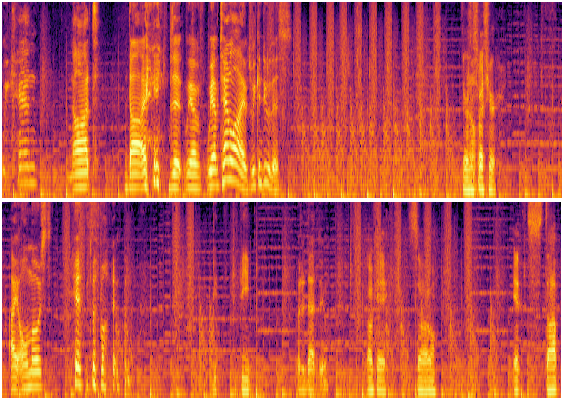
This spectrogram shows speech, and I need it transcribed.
we can not die. We have we have ten lives. We can do this. There's No. a switch here. I almost hit the button. Beep. beep. What did that do? Okay, so it stopped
